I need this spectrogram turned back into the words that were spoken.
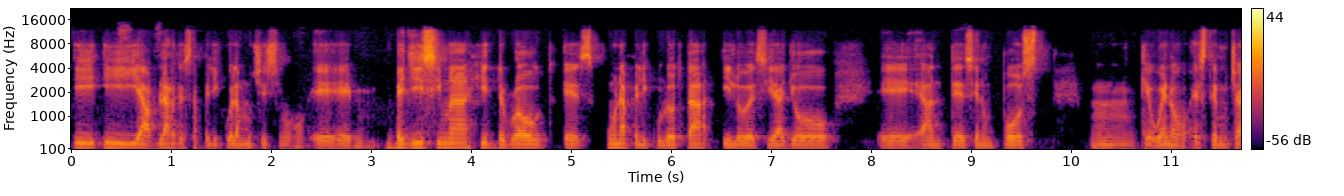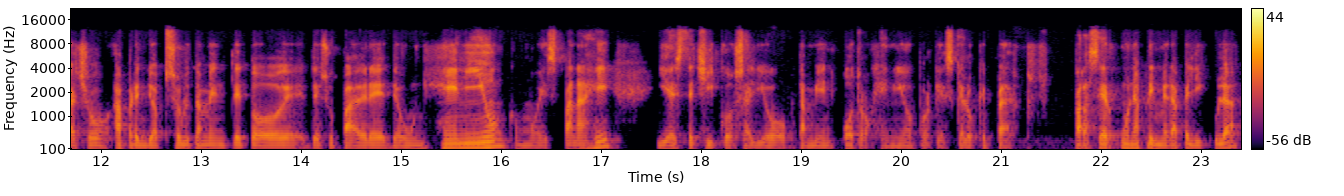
y, y a hablar de esta película muchísimo. Eh, bellísima, Hit the Road es una peliculota y lo decía yo eh, antes en un post, mm, que bueno, este muchacho aprendió absolutamente todo de, de su padre, de un genio como es y este chico salió también otro genio, porque es que lo que para, para hacer una primera película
